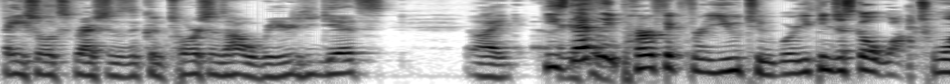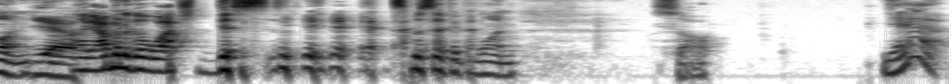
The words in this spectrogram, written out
facial expressions and contortions, how weird he gets. Like He's definitely perfect for YouTube where you can just go watch one. Yeah. Like I'm going to go watch this specific one. So, yeah.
